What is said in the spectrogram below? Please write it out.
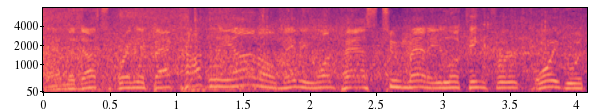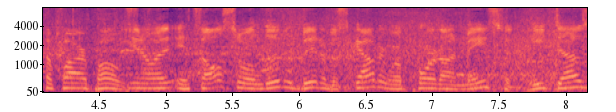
And the Ducks bring it back. Cogliano, maybe one pass too many, looking for Koivu at the far post. You know, it's also a little bit of a scouting report on Mason. He does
